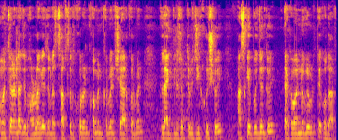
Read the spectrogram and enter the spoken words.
আমার চ্যানেলটা যে ভালো লাগে চ্যানেলটা সাবস্ক্রাইব করবেন কমেন্ট করবেন শেয়ার করবেন লাইক দিলে সবচেয়ে বেশি খুশি হই। আজকে পর্যন্তই, দেখা অন্য হাফেজ।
